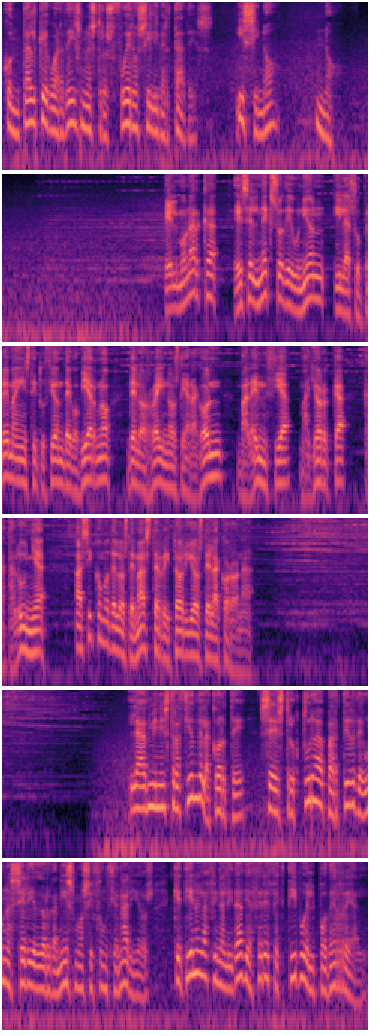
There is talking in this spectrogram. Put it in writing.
con tal que guardéis nuestros fueros y libertades, y si no, no. El monarca es el nexo de unión y la suprema institución de gobierno de los reinos de Aragón, Valencia, Mallorca, Cataluña, así como de los demás territorios de la corona. La administración de la Corte se estructura a partir de una serie de organismos y funcionarios que tienen la finalidad de hacer efectivo el poder real.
